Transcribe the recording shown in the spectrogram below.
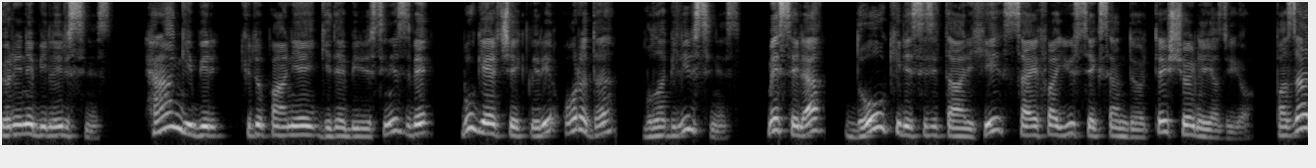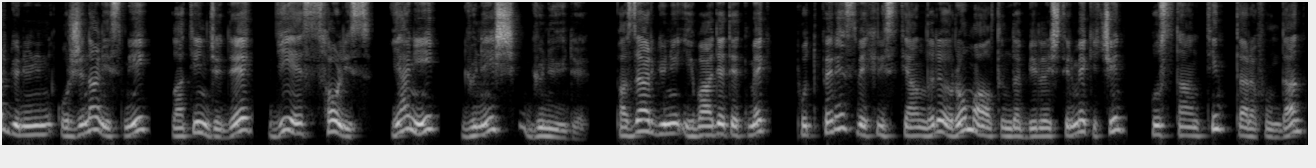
öğrenebilirsiniz. Herhangi bir kütüphaneye gidebilirsiniz ve bu gerçekleri orada bulabilirsiniz. Mesela Doğu Kilisesi tarihi sayfa 184'te şöyle yazıyor. Pazar gününün orijinal ismi Latince'de Dies Solis yani güneş günüydü. Pazar günü ibadet etmek putperest ve Hristiyanları Roma altında birleştirmek için Konstantin tarafından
